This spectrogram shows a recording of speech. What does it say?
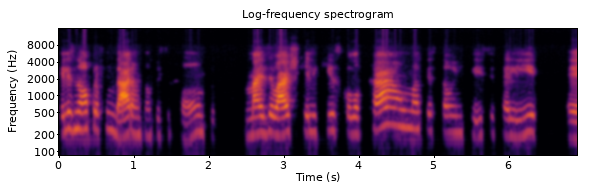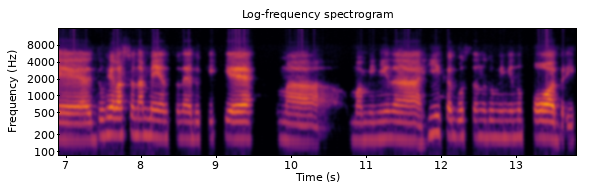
eles não aprofundaram tanto esse ponto, mas eu acho que ele quis colocar uma questão implícita ali é, do relacionamento, né? Do que, que é uma, uma menina rica gostando do menino pobre.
